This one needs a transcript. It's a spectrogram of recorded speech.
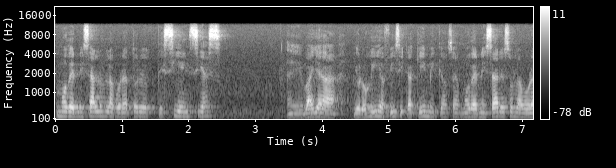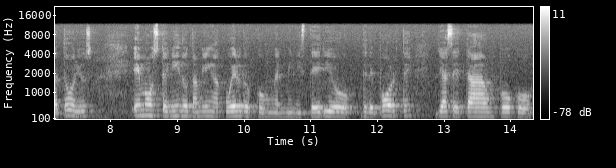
modernizar los laboratorios de ciencias, eh, vaya biología, física, química, o sea, modernizar esos laboratorios. Hemos tenido también acuerdos con el Ministerio de Deporte, ya se está un poco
